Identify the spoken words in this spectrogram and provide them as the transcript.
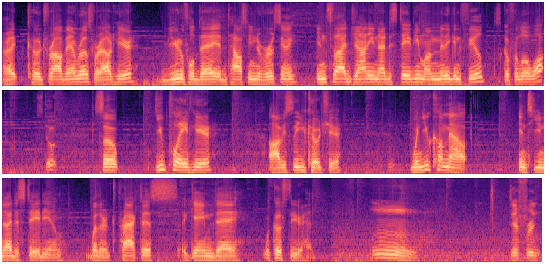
All right, Coach Rob Ambrose, we're out here. Beautiful day at Towson University inside Johnny Unitas Stadium on Minnegan Field. Let's go for a little walk. Let's do it. So you played here. Obviously you coach here. Mm -hmm. When you come out into Unitas Stadium, whether it's practice, a game day, what goes through your head? Mm, different,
